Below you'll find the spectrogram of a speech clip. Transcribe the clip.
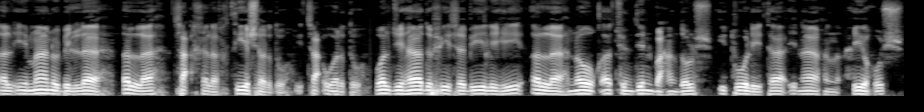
الإيمان بالله الله تعخلر تيشردو تعوردو والجهاد في سبيله الله نوق أتشندين بحندلش إتولي تا إناهن حيخش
